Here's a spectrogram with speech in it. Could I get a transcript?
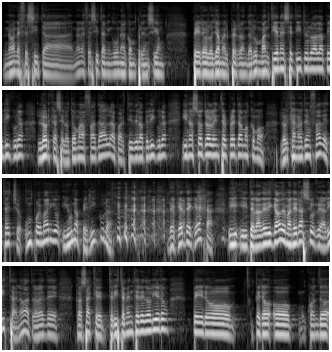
no, necesita, no necesita ninguna comprensión pero lo llama el perro andaluz. Mantiene ese título a la película, Lorca se lo toma fatal a partir de la película y nosotros lo interpretamos como, Lorca, no te enfades, está hecho un poemario y una película. ¿De qué te quejas? Y, y te lo ha dedicado de manera surrealista, ¿no? A través de cosas que tristemente le dolieron, pero, pero cuando,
